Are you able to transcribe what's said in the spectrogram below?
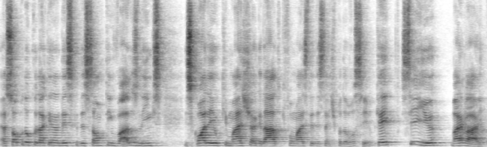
É só procurar aqui na descrição, tem vários links. Escolhe aí o que mais te agrada, o que for mais interessante para você, ok? See you, bye bye!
